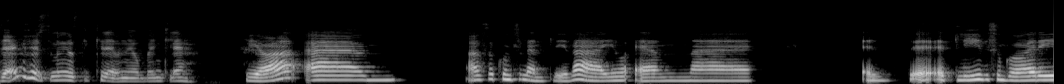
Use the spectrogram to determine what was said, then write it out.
Det høres ut som en ganske krevende jobb, egentlig. Ja. Um, Altså, konsulentlivet er jo en eh, et, et, liv som går i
